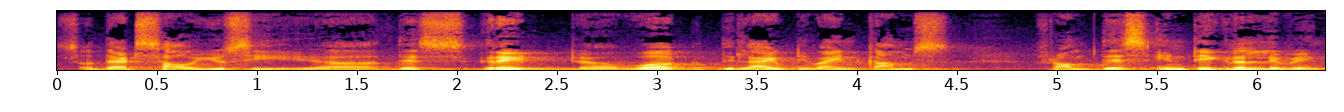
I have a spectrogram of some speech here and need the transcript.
So that's how you see uh, this great uh, work, the life divine, comes from this integral living.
